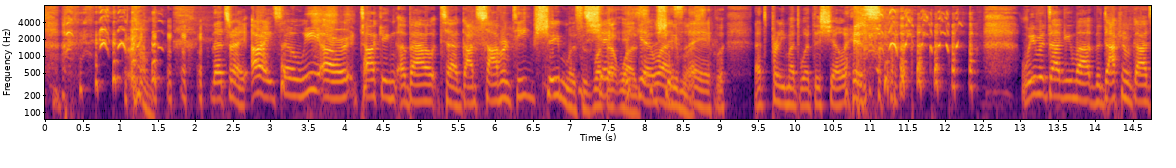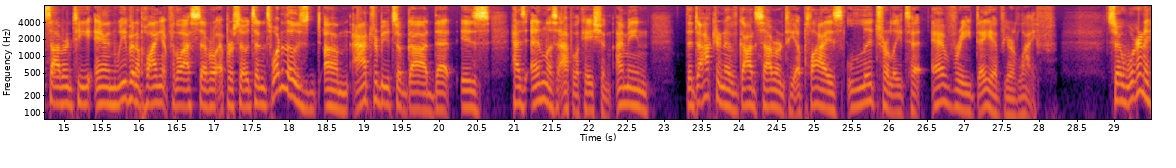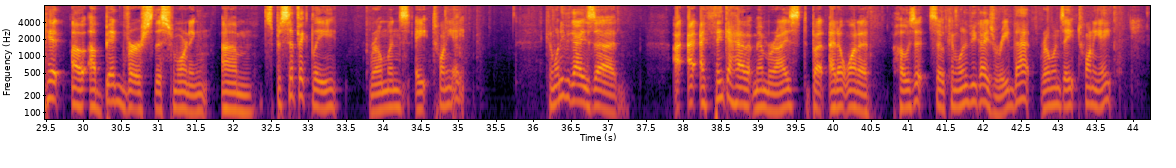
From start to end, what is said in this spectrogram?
That's right. All right, so we are talking about uh, God's sovereignty. Shameless is what Sha- that was. Yeah, it was. Shameless. Hey, that's pretty much what this show is. We've been talking about the doctrine of God's sovereignty, and we've been applying it for the last several episodes. And it's one of those um, attributes of God that is has endless application. I mean, the doctrine of God's sovereignty applies literally to every day of your life. So we're going to hit a, a big verse this morning, um, specifically Romans eight twenty eight. Can one of you guys? Uh, I, I- I think I have it memorized, but I don't want to hose it. So can one of you guys read that Romans eight twenty eight?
